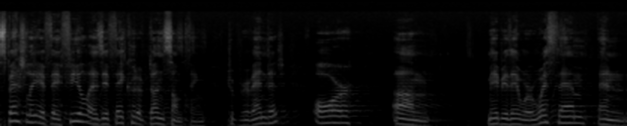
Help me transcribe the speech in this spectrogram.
especially if they feel as if they could have done something to prevent it, or um, maybe they were with them and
